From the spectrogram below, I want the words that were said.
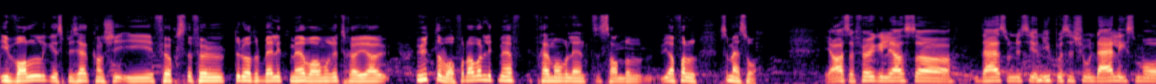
i valget, spesielt kanskje i første. Følte du at det ble litt mer varmere i trøya utover? For da var det litt mer fremoverlent, Sander. Iallfall som jeg så. Ja, selvfølgelig. altså. Det er som du sier, ny posisjon. Det er liksom å,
